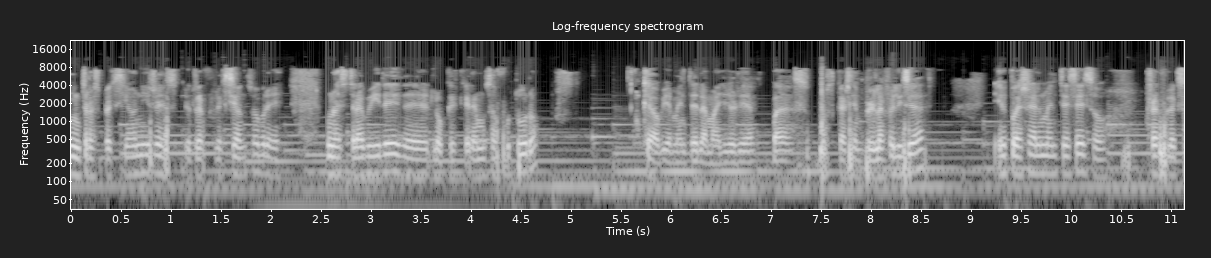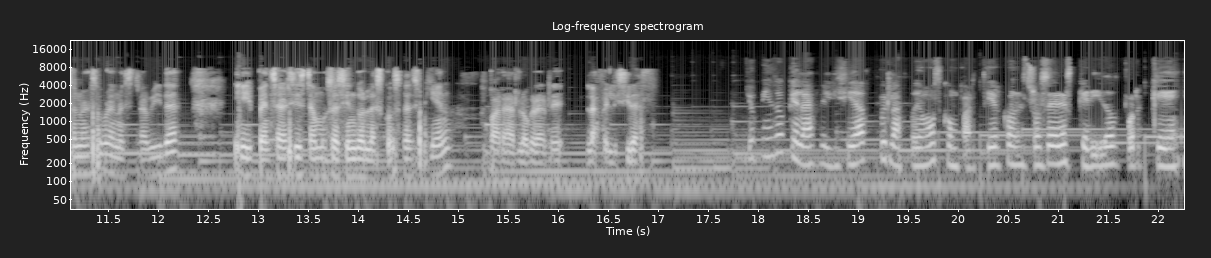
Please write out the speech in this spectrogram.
introspección y reflexión sobre nuestra vida y de lo que queremos a futuro, que obviamente la mayoría va a buscar siempre la felicidad. Y pues realmente es eso, reflexionar sobre nuestra vida y pensar si estamos haciendo las cosas bien para lograr eh, la felicidad. Yo pienso que la felicidad pues la podemos compartir con nuestros seres queridos porque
